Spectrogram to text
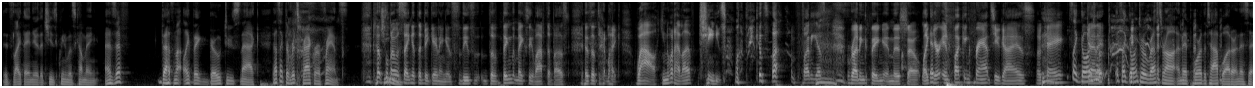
it's like they knew the cheese queen was coming, as if that's not like the go-to snack. That's like the Ritz cracker of France. That's what I was saying at the beginning. Is these the thing that makes me laugh the most is that they're like, "Wow, you know what I love? Cheese." I think it's the funniest running thing in this show. Like you're in fucking France, you guys. Okay, It's like going Get to it? a, it's like going to a restaurant and they pour the tap water and they say,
